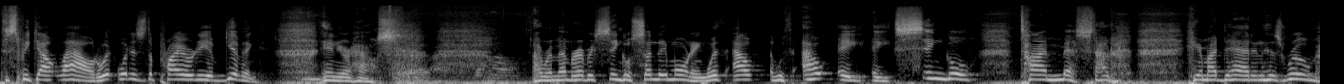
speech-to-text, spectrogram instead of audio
to speak out loud. What, what is the priority of giving in your house. I remember every single Sunday morning without, without a, a single time missed. I would hear my dad in his room.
